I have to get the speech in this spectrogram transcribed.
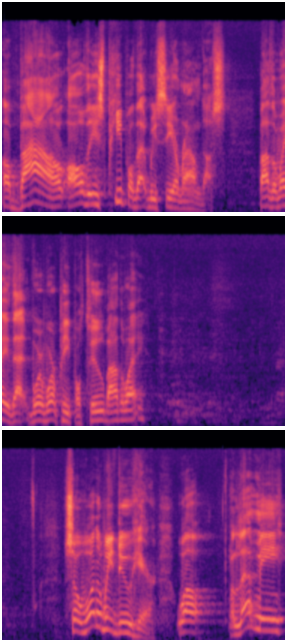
about all these people that we see around us. By the way, that we're, we're people too, by the way. So, what do we do here? Well, let me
